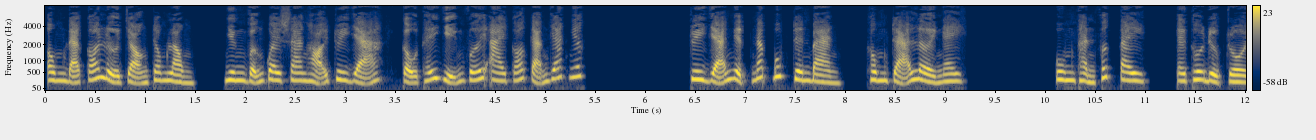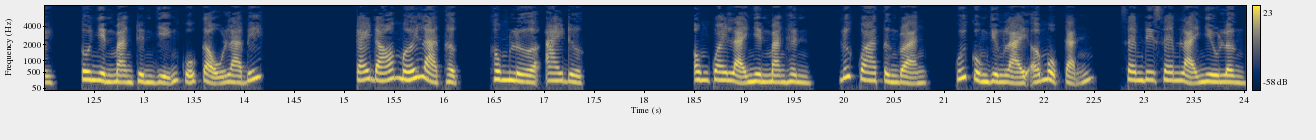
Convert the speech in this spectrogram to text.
Ông đã có lựa chọn trong lòng, nhưng vẫn quay sang hỏi truy giả, cậu thấy diễn với ai có cảm giác nhất? Truy giả nghịch nắp bút trên bàn, không trả lời ngay. Ung Thành phất tay, "Ê thôi được rồi, tôi nhìn màn trình diễn của cậu là biết. Cái đó mới là thật, không lừa ai được. Ông quay lại nhìn màn hình, lướt qua từng đoạn, cuối cùng dừng lại ở một cảnh, xem đi xem lại nhiều lần,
